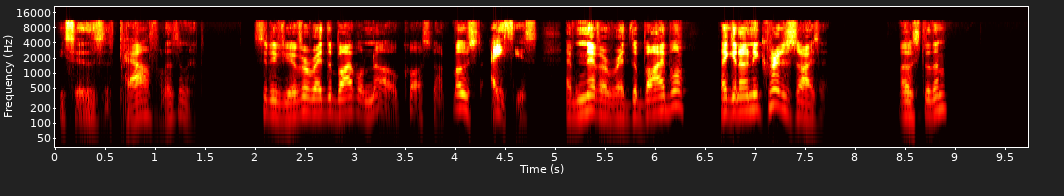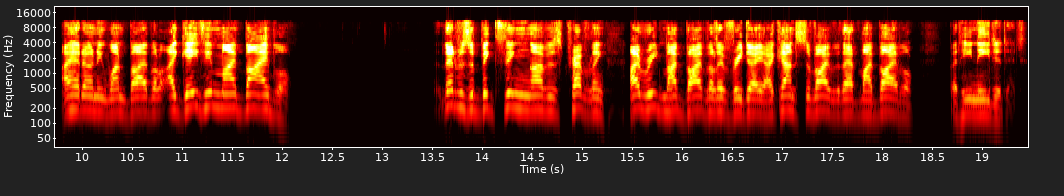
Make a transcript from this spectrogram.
He said, This is powerful, isn't it? Said, Have you ever read the Bible? No, of course not. Most atheists have never read the Bible. They can only criticize it. Most of them. I had only one Bible. I gave him my Bible. That was a big thing. I was traveling. I read my Bible every day. I can't survive without my Bible but he needed it.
